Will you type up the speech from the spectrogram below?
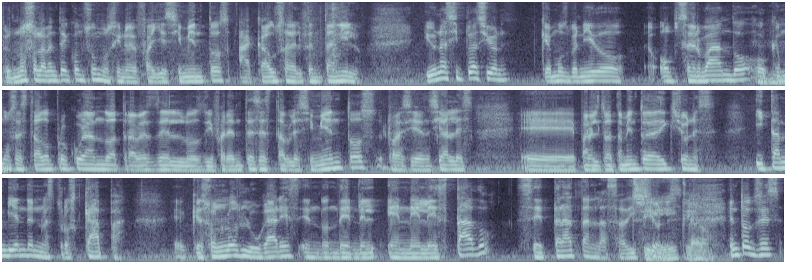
pues no solamente de consumo, sino de fallecimientos a causa del fentanilo. Y una situación que hemos venido observando o que hemos estado procurando a través de los diferentes establecimientos residenciales eh, para el tratamiento de adicciones y también de nuestros CAPA, eh, que son los lugares en donde en el, en el Estado se tratan las adicciones. Sí, claro. Entonces,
